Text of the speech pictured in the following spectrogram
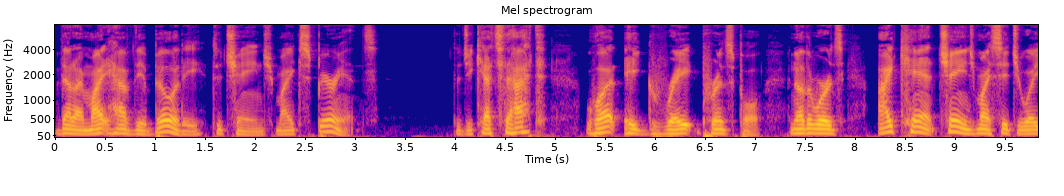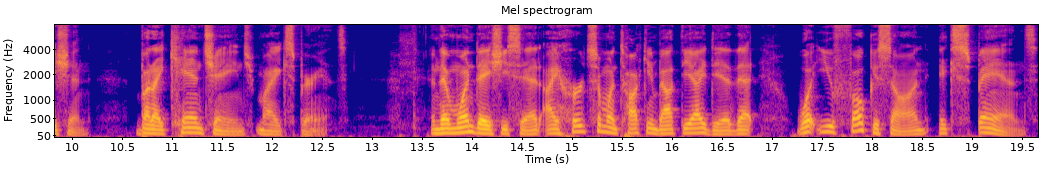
that I might have the ability to change my experience. Did you catch that? What a great principle. In other words, I can't change my situation, but I can change my experience. And then one day she said, I heard someone talking about the idea that what you focus on expands.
